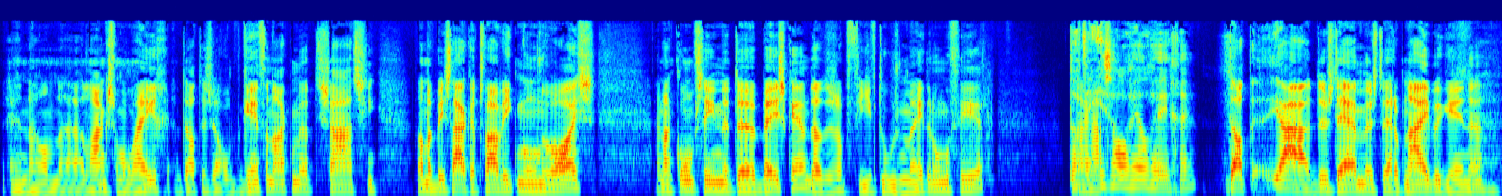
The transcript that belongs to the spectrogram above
En dan langzaam omheen. Dat is al het begin van de acclimatisatie. Dan ben je eigenlijk twee weken onderwijs. En dan komt ze in het basecamp. Dat is op 4000 meter ongeveer. Dat nou is al heel heeg, hè? Dat, ja, dus daar moest weer opnieuw beginnen.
